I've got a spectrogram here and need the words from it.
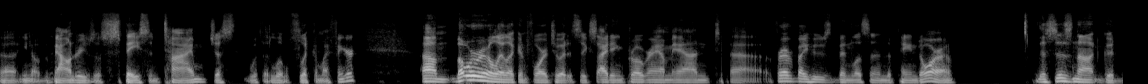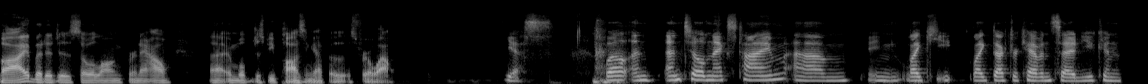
uh, you know, the boundaries of space and time just with a little flick of my finger. Um, but we're really looking forward to it. It's an exciting program. And uh, for everybody who's been listening to Paindora, this is not goodbye, but it is so long for now. Uh, and we'll just be pausing episodes for a while. Yes. Well, un- until next time, um, and like he, like Dr. Kevin said, you can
